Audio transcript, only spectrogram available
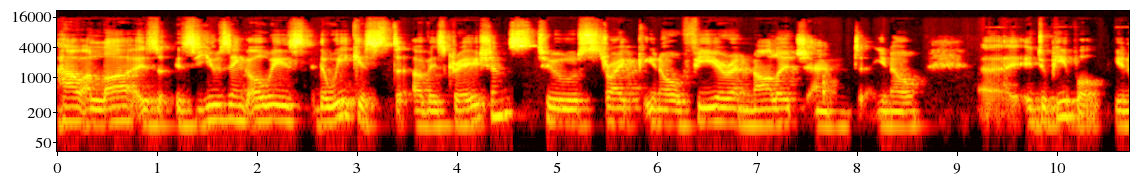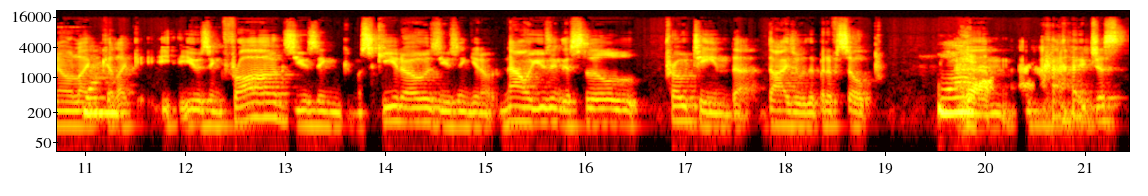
how Allah is is using always the weakest of His creations to strike, you know, fear and knowledge and you know uh, into people you know like yeah. like using frogs using mosquitoes using you know now using this little protein that dies with a bit of soap. Yeah. Um, just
